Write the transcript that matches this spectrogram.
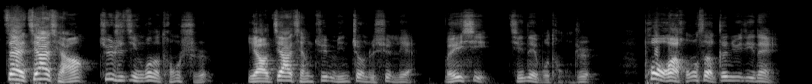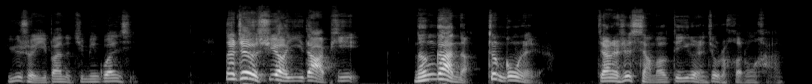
在加强军事进攻的同时，也要加强军民政治训练，维系其内部统治，破坏红色根据地内雨水一般的军民关系。那这就需要一大批能干的政工人员。蒋介石想到的第一个人就是贺中涵。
